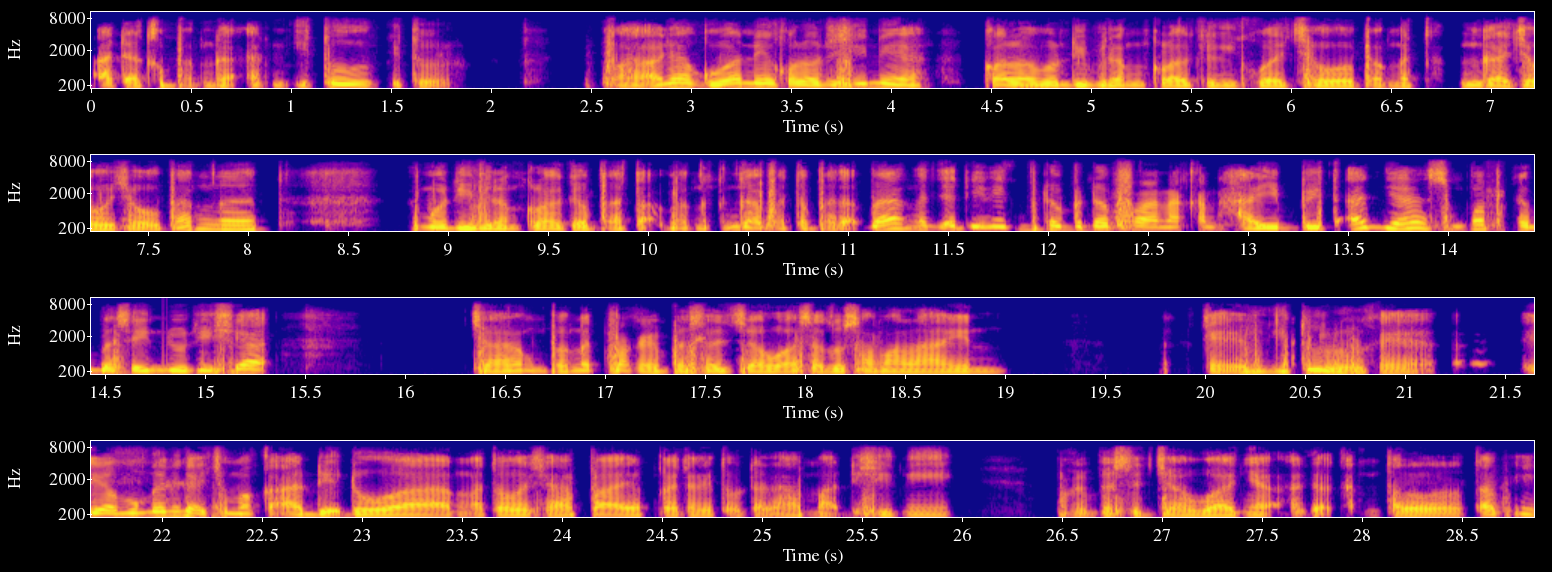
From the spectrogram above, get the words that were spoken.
ada kebanggaan itu gitu. Soalnya gue nih kalau di sini ya kalau mau dibilang keluarga gue Jawa banget nggak Jawa-Jawa banget. Mau dibilang keluarga Batak banget nggak Batak-Batak banget. Jadi ini benar-benar peranakan hybrid aja semua pakai bahasa Indonesia jarang banget pakai bahasa Jawa satu sama lain. Kayak begitu loh kayak ya mungkin kayak cuma ke adik doang atau siapa yang karena kita udah lama di sini pakai bahasa Jawanya agak kental. Tapi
